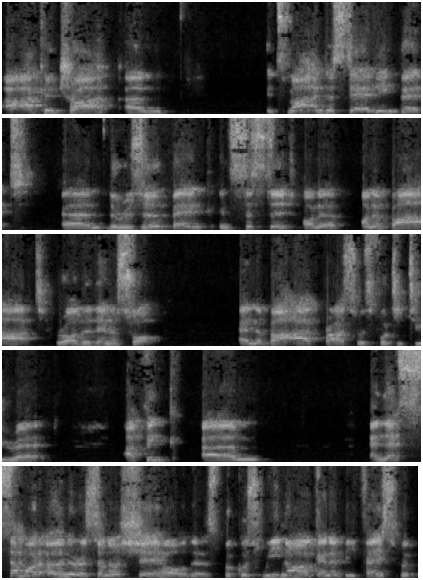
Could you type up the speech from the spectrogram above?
I, I can try. Um, it's my understanding that um, the Reserve Bank insisted on a on a buyout rather than a swap, and the buyout price was forty two rand. I think um, and that's somewhat onerous on our shareholders because we're mm-hmm. now going to be faced with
